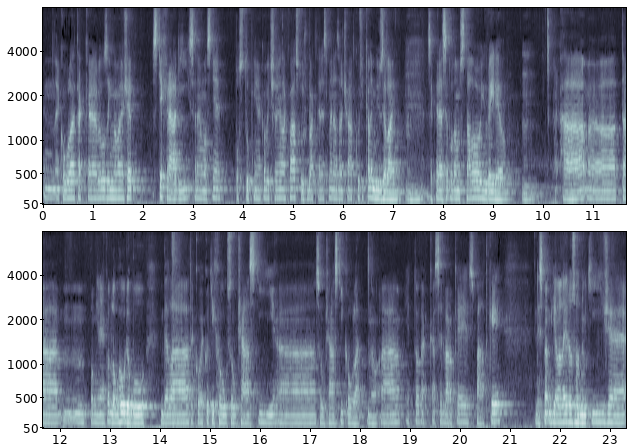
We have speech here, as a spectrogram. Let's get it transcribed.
mm, koule, tak eh, bylo zajímavé, že z těch rádí se nám vlastně postupně jako vyčlenila taková služba, které jsme na začátku říkali Museline, mm. ze které se potom stalo URadio. Mm a ta mm, poměrně jako dlouhou dobu byla takovou jako tichou součástí, součástí koule. No a je to tak asi dva roky zpátky, kdy jsme udělali rozhodnutí, že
